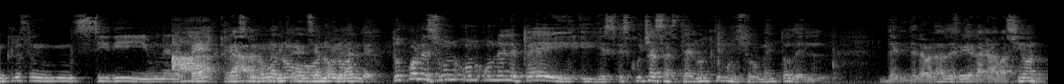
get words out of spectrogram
incluso un CD y un LP, Ah, es claro, como una no, diferencia no, muy no. grande. Tú pones un, un, un LP y, y es- escuchas hasta el último instrumento del, del- de la verdad de, Sí. de la grabación.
